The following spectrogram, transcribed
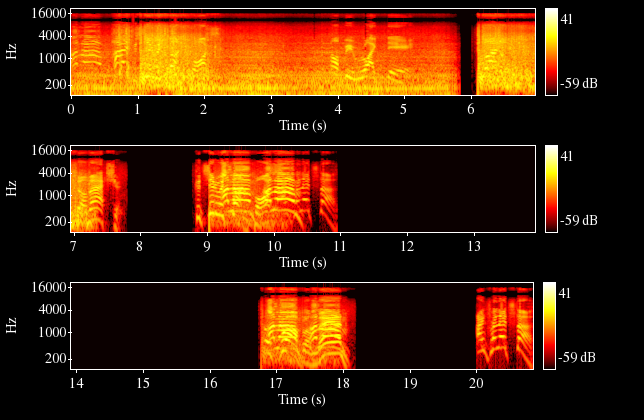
Alarm! Hi, consider it done, boss. I'll be right there. Finally, some action. Consider it done, Alarm! boss. Alarm! Verletzter! No Alarm! problem, man. Alarm! Ein Verletzter!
